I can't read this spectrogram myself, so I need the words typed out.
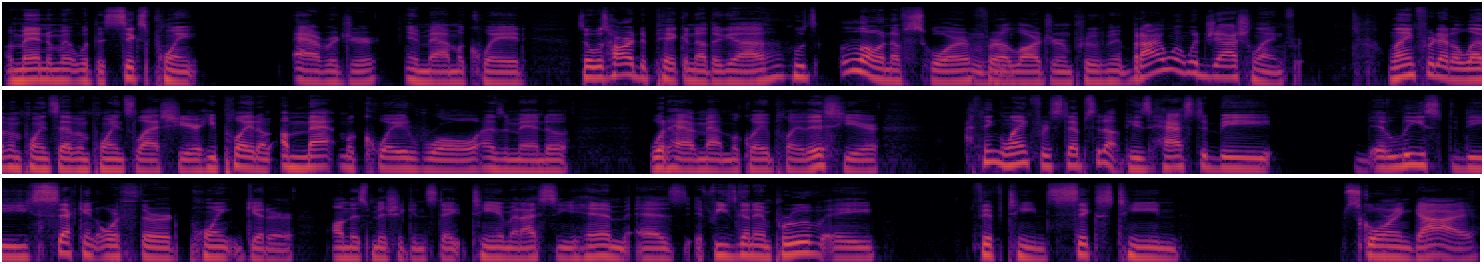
Amanda went with a six point averager in Matt McQuaid. So it was hard to pick another guy who's a low enough score for a larger improvement. But I went with Josh Langford. Langford at 11.7 points last year. He played a, a Matt McQuaid role, as Amanda would have Matt McQuaid play this year. I think Langford steps it up. He has to be at least the second or third point getter on this Michigan State team. And I see him as, if he's going to improve, a 15, 16 scoring guy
